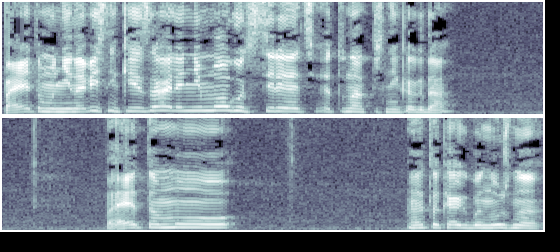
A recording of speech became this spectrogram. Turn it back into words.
Поэтому ненавистники Израиля не могут стереть эту надпись никогда. Поэтому это как бы нужно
